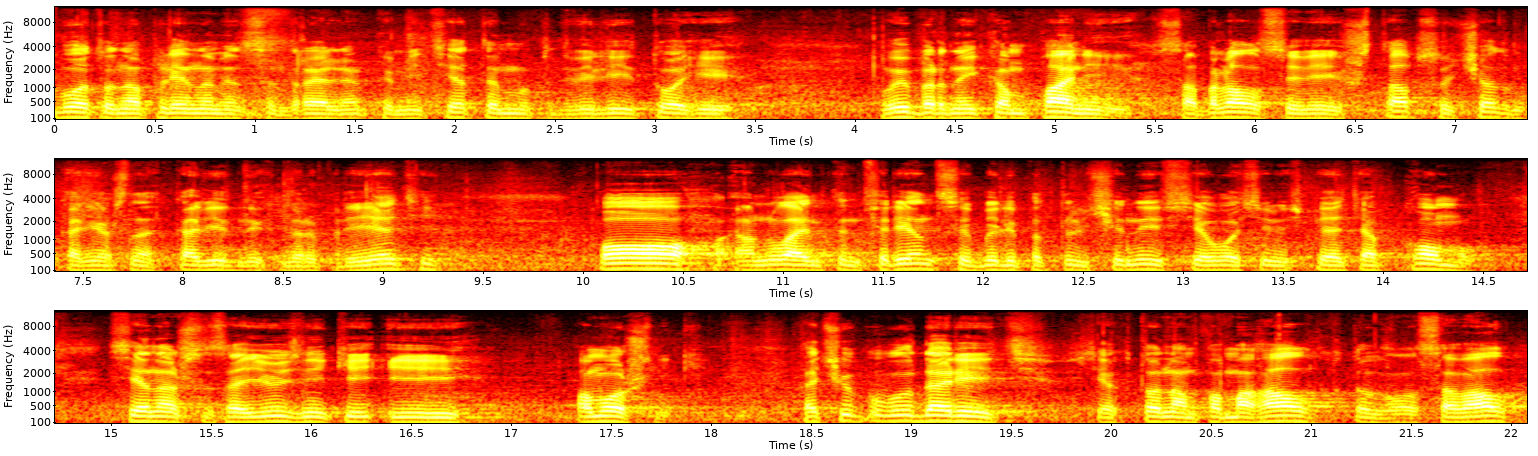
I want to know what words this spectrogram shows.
субботу на пленуме Центрального комитета мы подвели итоги выборной кампании. Собрался весь штаб с учетом, конечно, ковидных мероприятий. По онлайн-конференции были подключены все 85 обкомов, все наши союзники и помощники. Хочу поблагодарить всех, кто нам помогал, кто голосовал,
